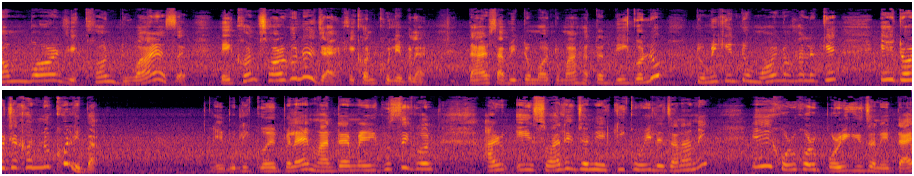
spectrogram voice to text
নম্বৰ যিখন দুৱাৰ আছে সেইখন স্বৰ্গলৈ যায় সেইখন খুলি পেলাই তাৰ চাবিটো মই তোমাৰ হাতত দি গ'লোঁ। তুমি কিন্তু মই নহালৈকে এই দৰ্জাখন নুখুলিবা। এই বুলি কৈ পেলাই মাদাৰ মেৰি গুচি গ'ল। আৰু এই ছোৱালীজনীয়ে কি কৰিলে জানানে? এই সৰু সৰু পৰিকেইজনী তাই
